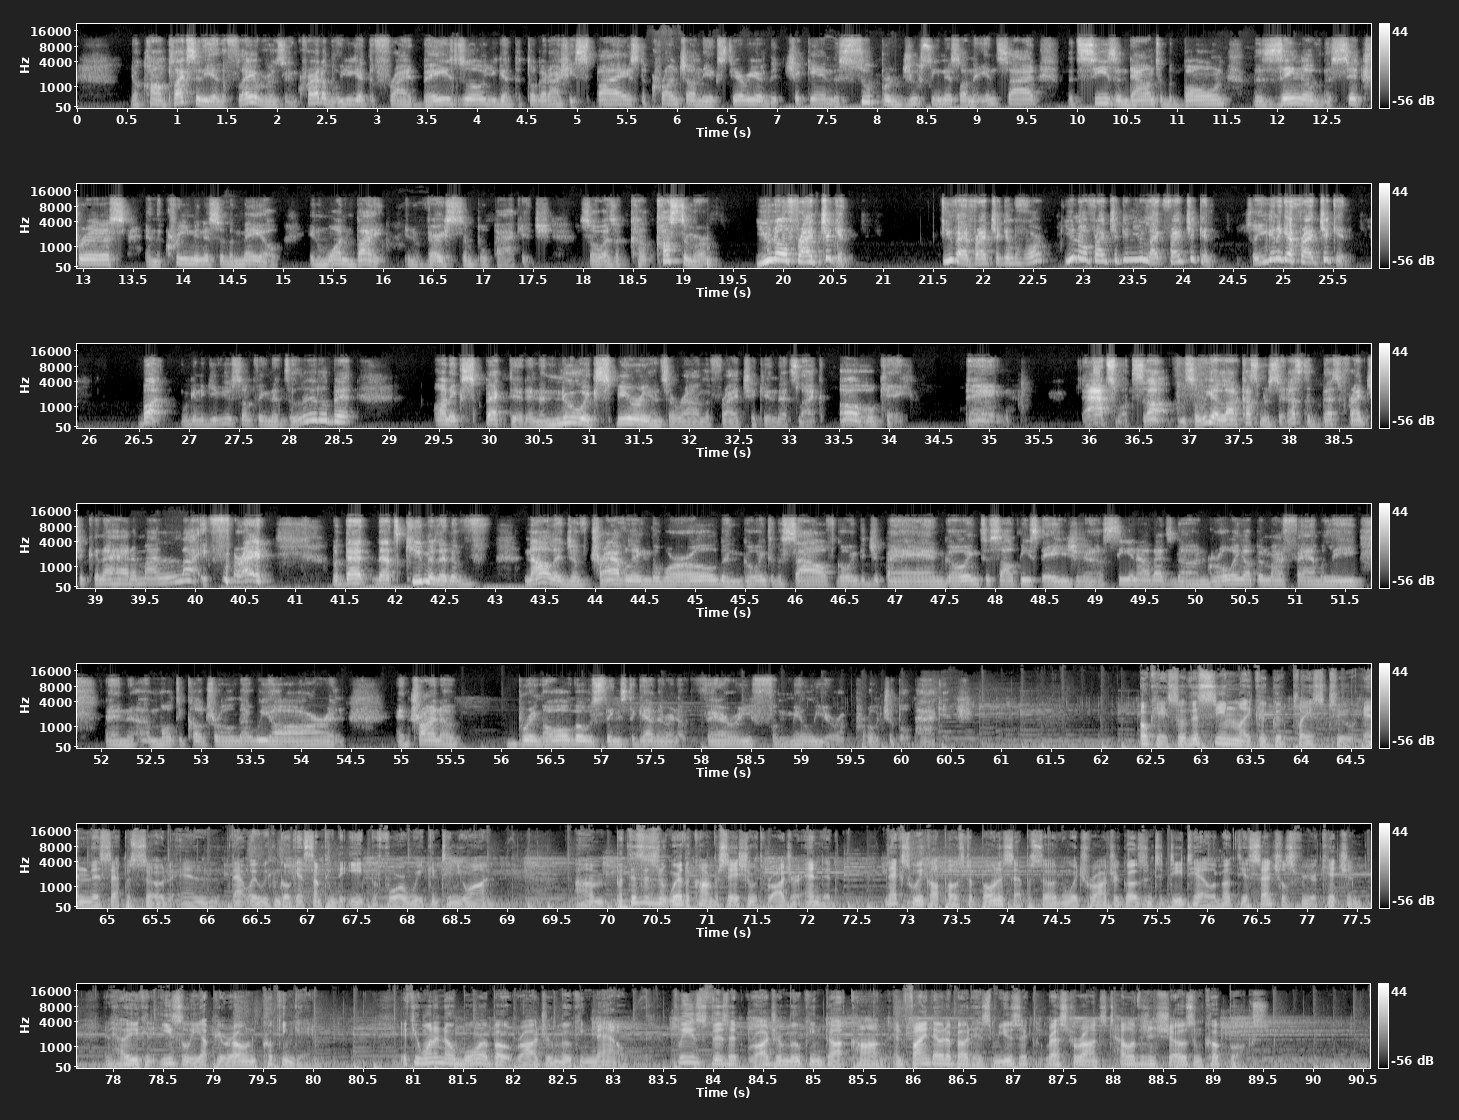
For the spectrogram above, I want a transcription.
the complexity of the flavor is incredible. You get the fried basil, you get the togarashi spice, the crunch on the exterior the chicken, the super juiciness on the inside that's seasoned down to the bone, the zing of the citrus, and the creaminess of the mayo in one bite in a very simple package. So, as a cu- customer, you know fried chicken. You've had fried chicken before. You know fried chicken. You like fried chicken. So, you're going to get fried chicken. But we're going to give you something that's a little bit unexpected and a new experience around the fried chicken that's like, oh, okay, dang, that's what's up. And so we get a lot of customers say, that's the best fried chicken I had in my life, right? But that that's cumulative knowledge of traveling the world and going to the South, going to Japan, going to Southeast Asia, seeing how that's done, growing up in my family and uh, multicultural that we are, and and trying to bring all those things together in a very familiar, approachable package. Okay, so this seemed like a good place to end this episode, and that way we can go get something to eat before we continue on. Um, but this isn't where the conversation with Roger ended. Next week, I'll post a bonus episode in which Roger goes into detail about the essentials for your kitchen and how you can easily up your own cooking game. If you want to know more about Roger Mooking now, please visit rogermooking.com and find out about his music, restaurants, television shows, and cookbooks.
